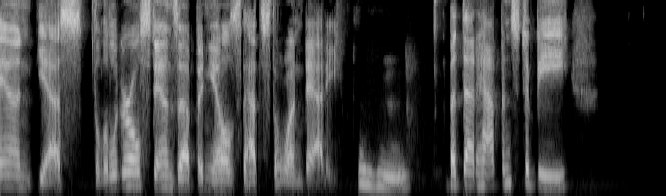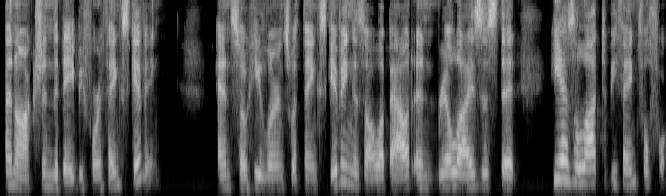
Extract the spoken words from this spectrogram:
and yes the little girl stands up and yells that's the one daddy Mhm. but that happens to be an auction the day before Thanksgiving. And so he learns what Thanksgiving is all about and realizes that he has a lot to be thankful for.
